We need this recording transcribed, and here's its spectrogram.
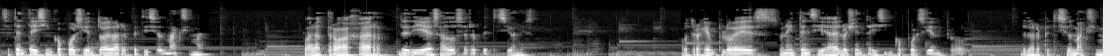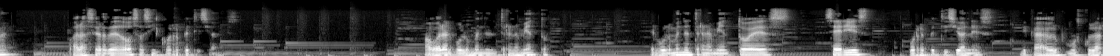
75% de la repetición máxima para trabajar de 10 a 12 repeticiones. Otro ejemplo es una intensidad del 85% de la repetición máxima para hacer de 2 a 5 repeticiones. Ahora el volumen de entrenamiento. El volumen de entrenamiento es series por repeticiones de cada grupo muscular.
